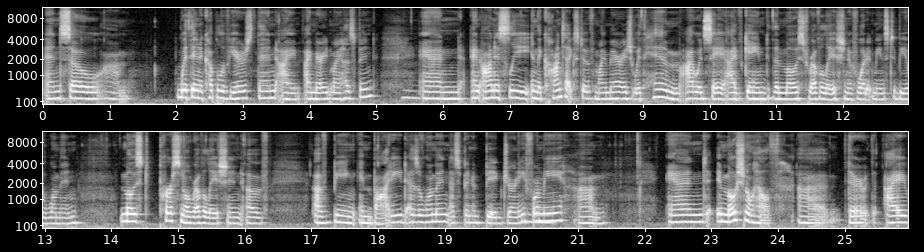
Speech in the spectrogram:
And so, um, within a couple of years, then I, I married my husband. And and honestly, in the context of my marriage with him, I would say I've gained the most revelation of what it means to be a woman, most personal revelation of of being embodied as a woman. That's been a big journey for me. Um, and emotional health. Uh, there, I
